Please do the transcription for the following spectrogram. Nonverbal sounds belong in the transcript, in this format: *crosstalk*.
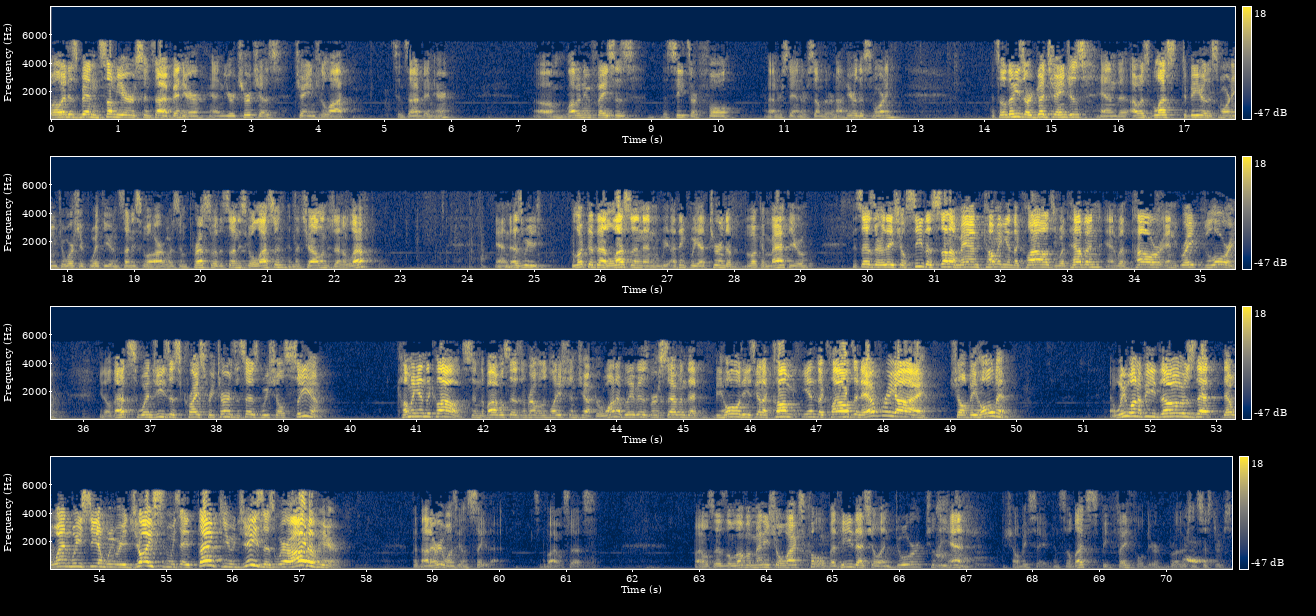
Well, it has been some years since I've been here, and your church has changed a lot since I've been here. Um, a lot of new faces. The seats are full, and I understand there's some that are not here this morning. And so these are good changes, and uh, I was blessed to be here this morning to worship with you in Sunday school. I was impressed with the Sunday school lesson and the challenge that it left. And as we looked at that lesson, and we, I think we had turned to the book of Matthew, it says there, they shall see the Son of Man coming in the clouds with heaven and with power and great glory. You know, that's when Jesus Christ returns. It says we shall see him coming in the clouds. And the Bible says in Revelation chapter 1, I believe it is, verse 7, that behold, he's going to come in the clouds and every eye shall behold him. And we want to be those that, that when we see him, we rejoice and we say, Thank you, Jesus, we're out of here. But not everyone's going to say that. That's what the Bible says. The Bible says, The love of many shall wax cold, but he that shall endure to the end shall be saved. And so let's be faithful, dear brothers and sisters.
